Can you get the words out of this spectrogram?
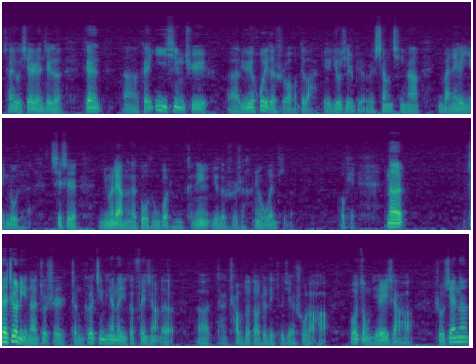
像有些人这个跟啊跟异性去。呃，约会的时候，对吧？尤尤其是比如说相亲啊，你把那个音录下来，其实你们两个的沟通过程肯定有的时候是很有问题的。OK，那在这里呢，就是整个今天的一个分享的，呃，它差不多到这里就结束了哈。我总结一下哈，首先呢，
